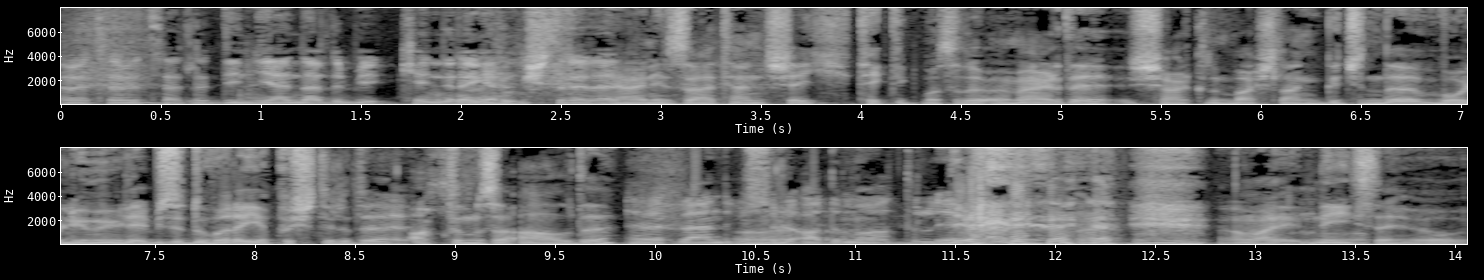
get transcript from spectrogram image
Evet evet. Yani dinleyenler de bir kendine gelmiştir herhalde. Yani zaten şey teknik masada Ömer de şarkının başlangıcında volümüyle bizi duvara yapıştırdı. Evet. Aklımıza aldı. Evet ben de bir sürü Ama... adımı hatırlayamadım. Ama neyse o,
